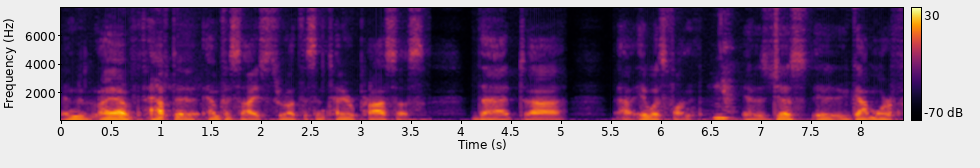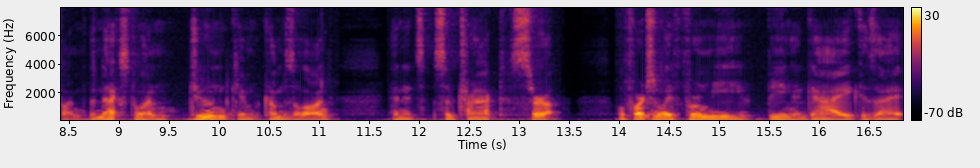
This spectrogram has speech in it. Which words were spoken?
and I have, have to emphasize throughout this entire process that uh, uh, it was fun. Yeah. It was just it got more fun. The next one, June, came, comes along, and it's subtract syrup. Well, fortunately for me, being a guy, because I'm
